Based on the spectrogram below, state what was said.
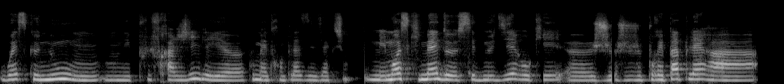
où est-ce que nous, on, est plus fragile et euh, pour mettre en place des actions. Mais moi, ce qui m'aide, c'est de me dire, OK, euh, je ne pourrais pas plaire à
